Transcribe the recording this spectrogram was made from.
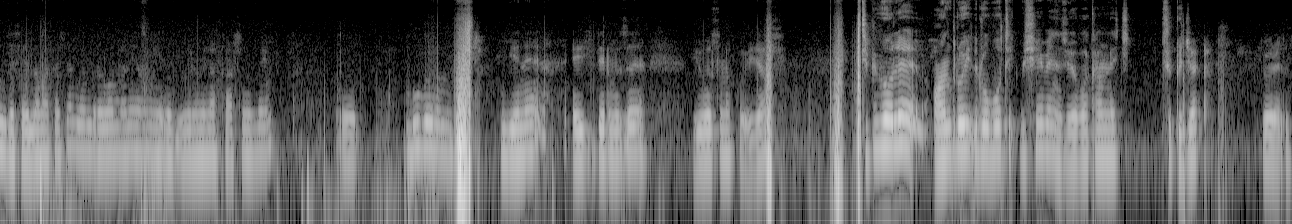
Hepinize selam arkadaşlar. Benim Dragon Mania'nın yeni bir bölümüyle karşınızdayım. Ee, bu bölümde yeni ejderimizi yuvasına koyacağız. Tipi böyle android robotik bir şeye benziyor. Bakalım ne çıkacak. Görelim.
